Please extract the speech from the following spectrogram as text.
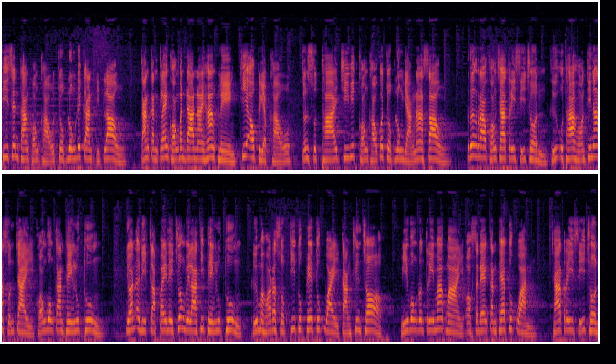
ที่เส้นทางของเขาจบลงด้วยการติดเหล้าการกันแกล้งของบรรดานายห้างเพลงที่เอาเปรียบเขา จนสุดท้ายชีวิตของเขาก็จบลงอย่างน่าเศร้า เรื่องราวของชาตรีสีชน คืออุทาหรณ์ที่น่าสนใจของวงการเพลงลูกทุ่ง ย้อนอดีตกลับไปในช่วงเวลาที่เพลงลูกทุ่ง คือมหรสพที่ทุกเพศทุกวัยต่างชื่นชอบ มีวงดนตรีมากมายออกแสดงกันแทบทุกวัน ชาตรีสีชน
